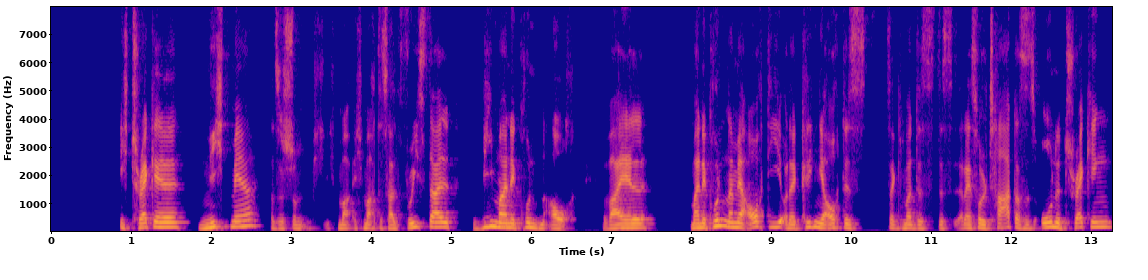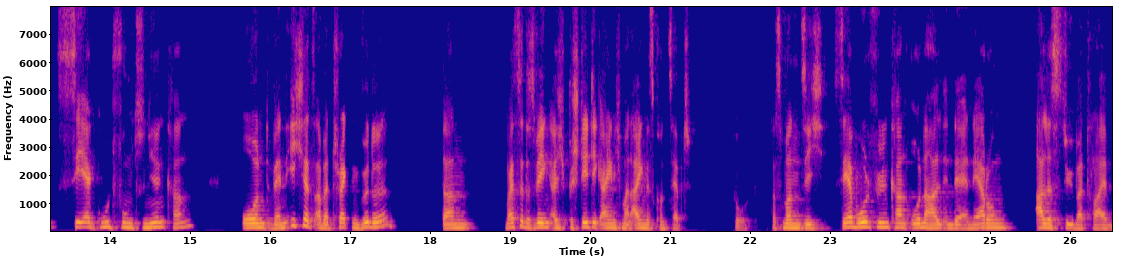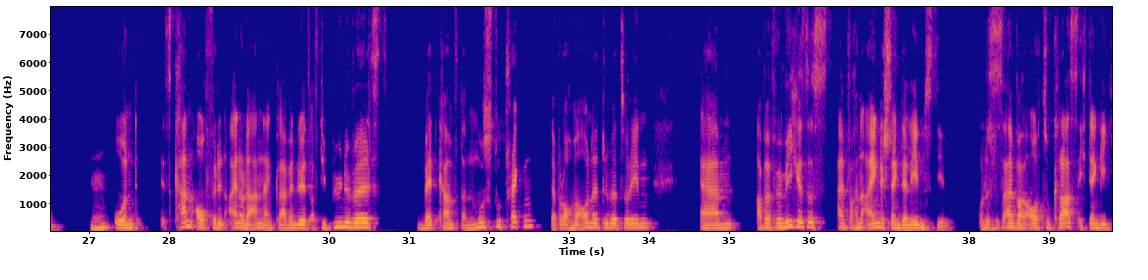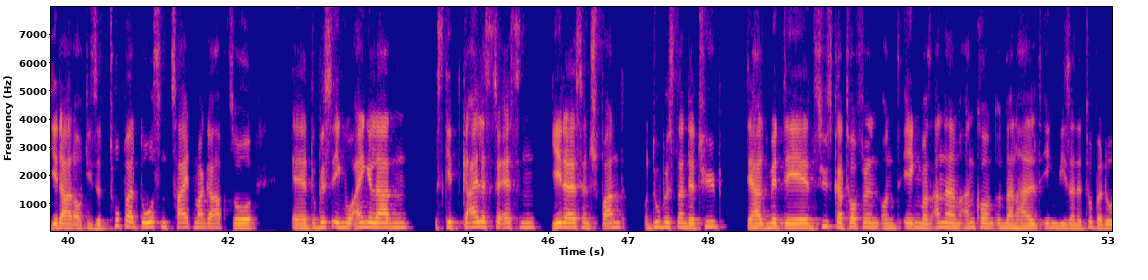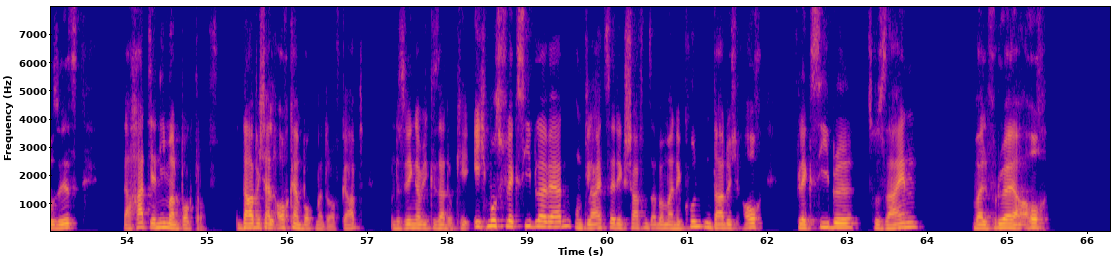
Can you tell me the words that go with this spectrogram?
ich tracke nicht mehr, also schon, ich, ich mache ich mach das halt Freestyle, wie meine Kunden auch. Weil meine Kunden haben ja auch die oder kriegen ja auch das, sag ich mal, das, das Resultat, dass es ohne Tracking sehr gut funktionieren kann. Und wenn ich jetzt aber tracken würde, dann, weißt du, deswegen, also ich bestätige eigentlich mein eigenes Konzept. So, dass man sich sehr wohlfühlen kann, ohne halt in der Ernährung alles zu übertreiben. Mhm. Und es kann auch für den einen oder anderen, klar, wenn du jetzt auf die Bühne willst, Wettkampf, dann musst du tracken. Da brauchen wir auch nicht drüber zu reden. Ähm, aber für mich ist es einfach ein eingeschränkter Lebensstil. Und es ist einfach auch zu krass. Ich denke, jeder hat auch diese Tupperdosen-Zeit mal gehabt. So, äh, du bist irgendwo eingeladen, es gibt Geiles zu essen, jeder ist entspannt und du bist dann der Typ, der halt mit den Süßkartoffeln und irgendwas anderem ankommt und dann halt irgendwie seine Tupperdose ist. Da hat ja niemand Bock drauf. Und da habe ich halt auch keinen Bock mehr drauf gehabt. Und deswegen habe ich gesagt, okay, ich muss flexibler werden und gleichzeitig schaffen es aber meine Kunden dadurch auch flexibel zu sein, weil früher ja auch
